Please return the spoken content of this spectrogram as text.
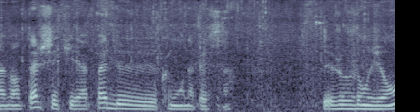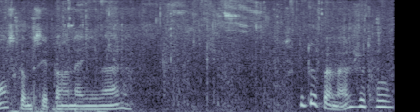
L'avantage c'est qu'il a pas de... comment on appelle ça De jauge d'endurance comme c'est pas un animal. C'est plutôt pas mal je trouve.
